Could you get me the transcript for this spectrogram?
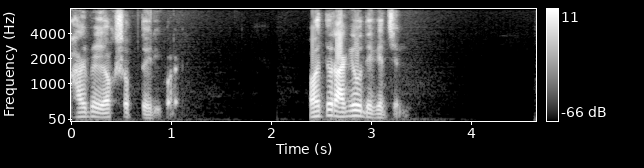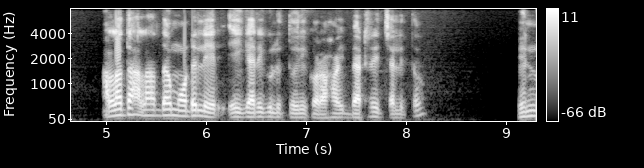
ভাই ভাই ওয়ার্কশপ তৈরি করে। হয়তো আগেও দেখেছেন। আলাদা আলাদা মডেলের এই গাড়িগুলো তৈরি করা হয় ব্যাটারি চালিত ভিন্ন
